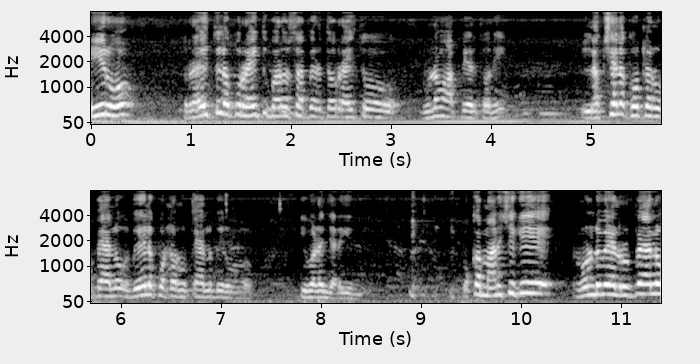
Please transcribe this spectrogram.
మీరు రైతులకు రైతు భరోసా పేరుతో రైతు రుణమాఫీ పేరుతోని లక్షల కోట్ల రూపాయలు వేల కోట్ల రూపాయలు మీరు ఇవ్వడం జరిగింది. ఒక మనిషికి రెండు వేల రూపాయలు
